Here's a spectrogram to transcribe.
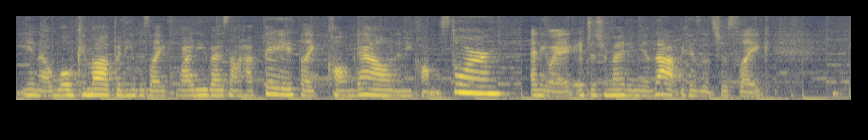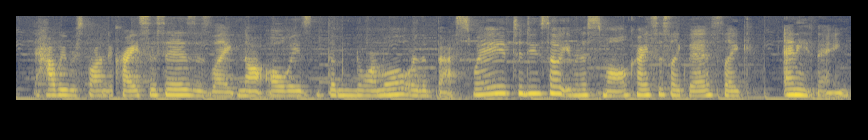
you know woke him up and he was like why do you guys not have faith? Like calm down. And he calmed the storm. Anyway it just reminded me of that because it's just like how we respond to crises is like not always the normal or the best way to do so. Even a small crisis like this like anything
